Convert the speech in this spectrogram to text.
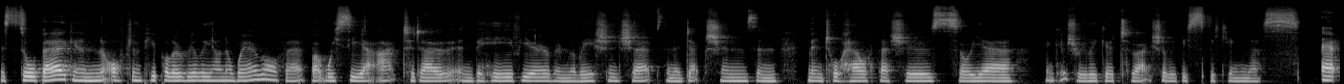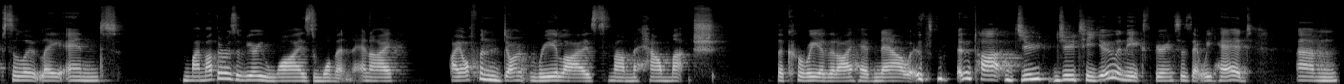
is so big and often people are really unaware of it but we see it acted out in behavior and relationships and addictions and mental health issues. So yeah i think it's really good to actually be speaking this. Absolutely. And my mother is a very wise woman and i i often don't realize mum how much the career that i have now is in part due due to you and the experiences that we had. Um,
